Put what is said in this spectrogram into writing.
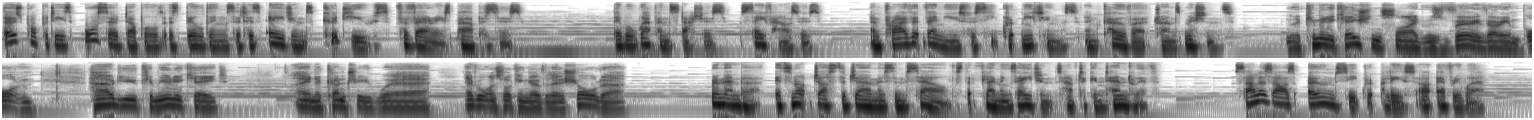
Those properties also doubled as buildings that his agents could use for various purposes. They were weapon stashes, safe houses, and private venues for secret meetings and covert transmissions. The communication side was very, very important. How do you communicate in a country where everyone's looking over their shoulder? Remember, it's not just the Germans themselves that Fleming's agents have to contend with. Salazar's own secret police are everywhere,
